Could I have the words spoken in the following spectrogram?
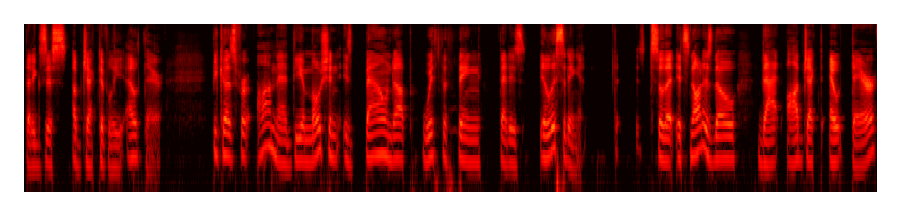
that exists objectively out there. Because for Ahmed, the emotion is bound up with the thing that is eliciting it. So that it's not as though that object out there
